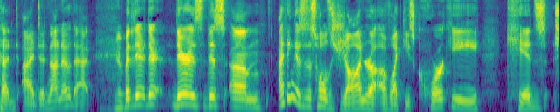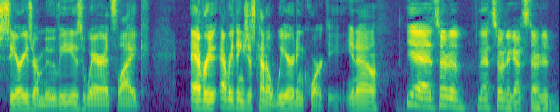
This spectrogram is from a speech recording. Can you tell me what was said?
I did not know that. Yep. But there, there, there is this. Um, I think there's this whole genre of like these quirky kids series or movies where it's like every everything's just kind of weird and quirky. You know? Yeah, it sort of that sort of got started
